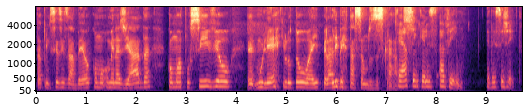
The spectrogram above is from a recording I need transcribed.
da princesa Isabel como homenageada, como uma possível é, mulher que lutou aí pela libertação dos escravos? É assim que eles a veem. É desse jeito.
